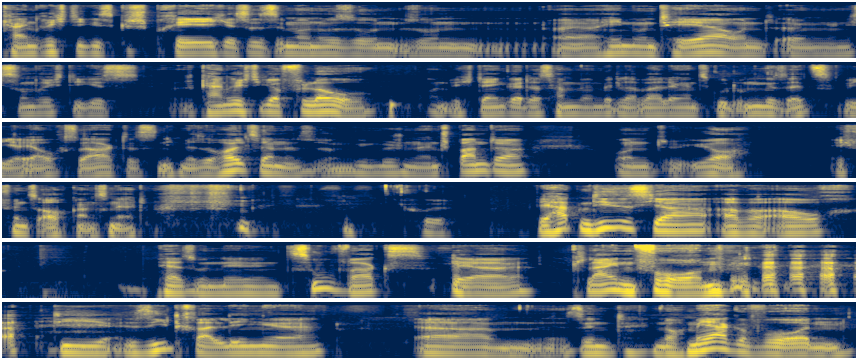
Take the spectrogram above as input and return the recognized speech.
kein richtiges Gespräch, es ist immer nur so ein, so ein äh, Hin und Her und irgendwie nicht so ein richtiges, kein richtiger Flow. Und ich denke, das haben wir mittlerweile ganz gut umgesetzt, wie ihr ja auch sagt, es ist nicht mehr so holzern, es ist irgendwie ein bisschen entspannter. Und ja, ich find's auch ganz nett. Cool. Wir hatten dieses Jahr aber auch personellen Zuwachs der kleinen Form. Die Sidralinge ähm, sind noch mehr geworden.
